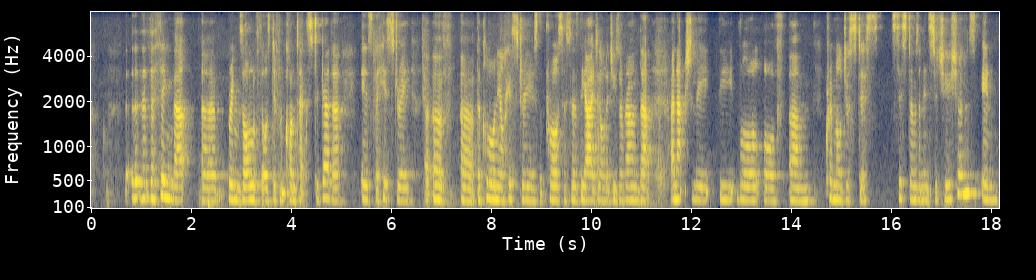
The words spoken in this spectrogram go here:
the, the, the thing that uh, brings all of those different contexts together is the history of uh, the colonial history, is the processes, the ideologies around that, and actually the role of um, criminal justice systems and institutions in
